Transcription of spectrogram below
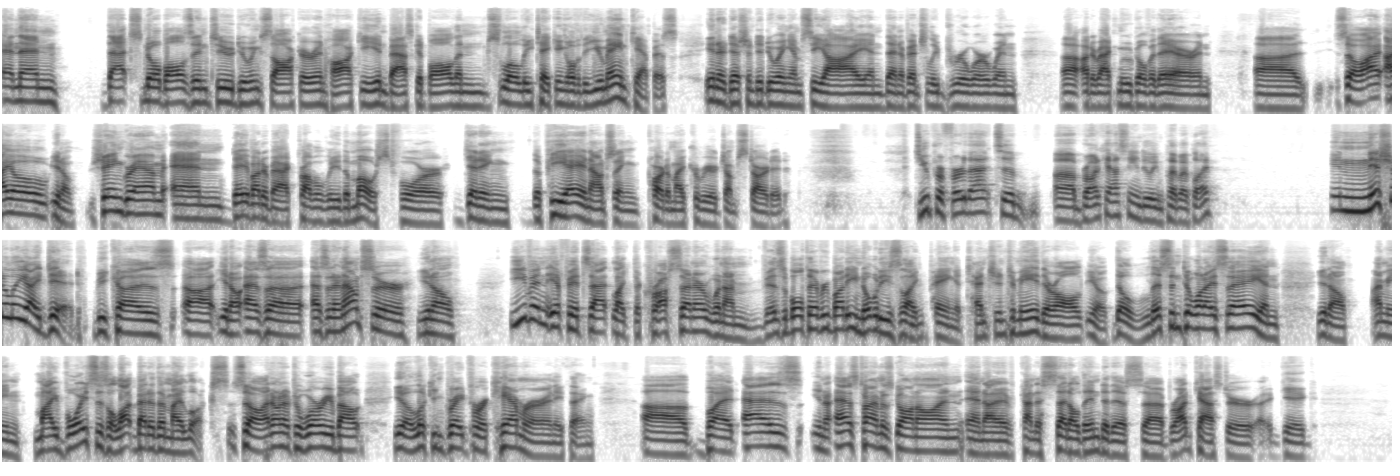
and then that snowballs into doing soccer and hockey and basketball and slowly taking over the UMaine campus, in addition to doing MCI and then eventually Brewer when uh, Utterback moved over there. And uh, so I, I owe, you know, Shane Graham and Dave Utterback probably the most for getting the PA announcing part of my career jump started. Do you prefer that to uh, broadcasting and doing play by play? Initially, I did because uh, you know, as a as an announcer, you know, even if it's at like the cross center when I'm visible to everybody, nobody's like paying attention to me. They're all, you know, they'll listen to what I say, and you know, I mean, my voice is a lot better than my looks, so I don't have to worry about you know looking great for a camera or anything. Uh, but as you know, as time has gone on, and I've kind of settled into this uh, broadcaster uh, gig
